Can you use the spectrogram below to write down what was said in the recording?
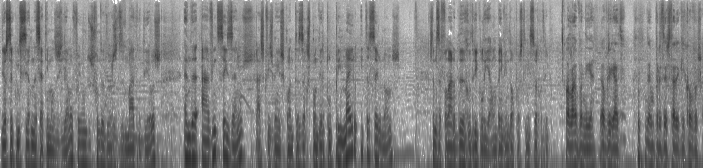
Deu-se a conhecer na Sétima Legião, foi um dos fundadores de Madre Deus, anda há 26 anos, acho que fiz bem as contas, a responder pelo primeiro e terceiro nomes, Estamos a falar de Rodrigo Leão. Bem-vindo ao posto emissor, Rodrigo. Olá, bom dia. Obrigado. É um prazer estar aqui convosco.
